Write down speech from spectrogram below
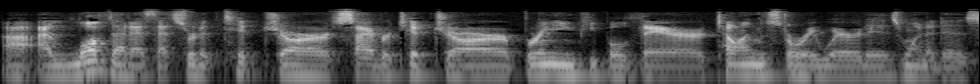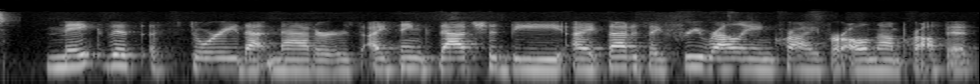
uh, I love that as that sort of tip jar, cyber tip jar, bringing people there, telling the story where it is, when it is. Make this a story that matters. I think that should be, I, that is a free rallying cry for all nonprofits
